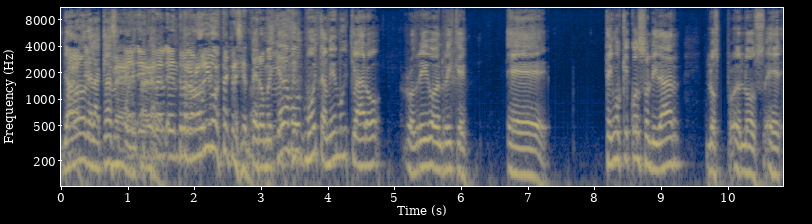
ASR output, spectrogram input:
ya hablo de la clase política. pero Rodrigo está creciendo. Pero me queda muy, también muy claro, Rodrigo, Enrique, eh, tengo que consolidar los, los, eh,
